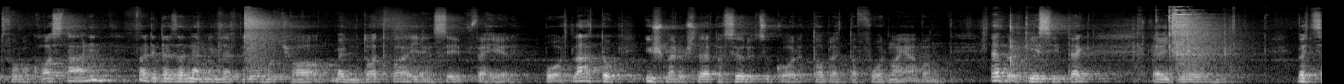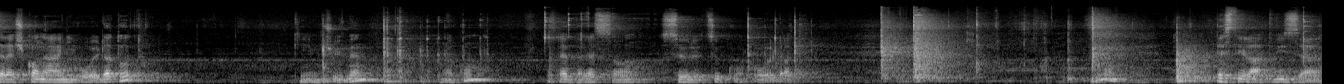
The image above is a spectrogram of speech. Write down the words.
fogok használni. Feltételezem nem meglepő, hogyha megmutatva ilyen szép fehér port láttok, ismerős lehet a szőlőcukor tabletta formájában. Ebből készítek egy vegyszeres kanálnyi oldatot, kémcsőben rakom, hát ebben lesz a szőlőcukor oldat. Desztillált vízzel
